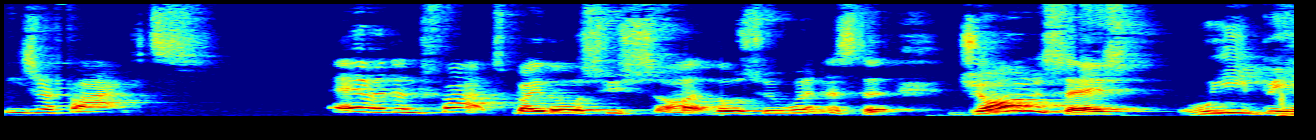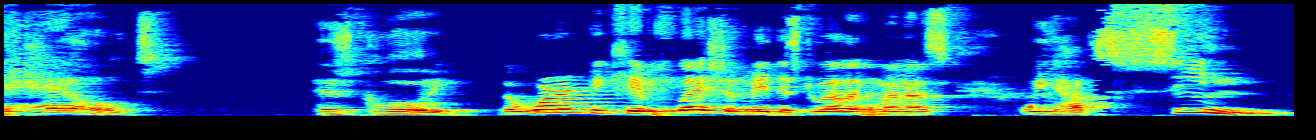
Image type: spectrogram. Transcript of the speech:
These are facts. Evident facts by those who saw it, those who witnessed it. John says, We beheld his glory. The Word became flesh and made his dwelling among us. We have seen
